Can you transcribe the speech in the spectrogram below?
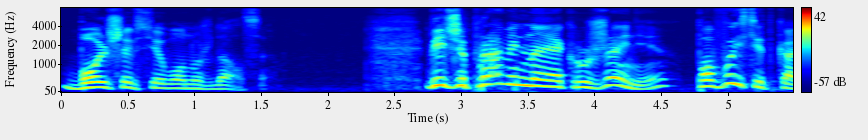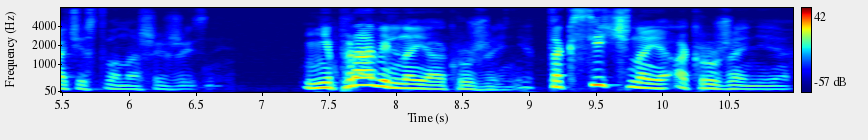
больше всего нуждался. Ведь же правильное окружение повысит качество нашей жизни неправильное окружение, токсичное окружение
